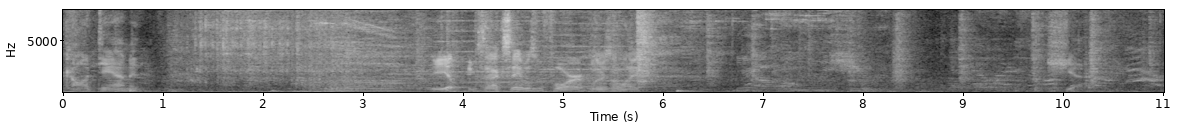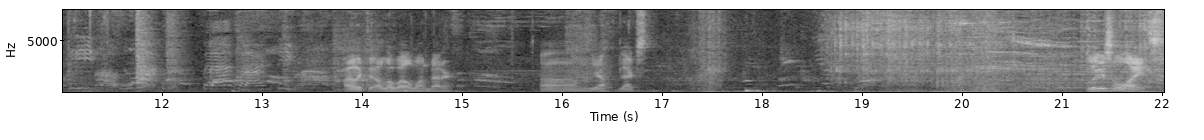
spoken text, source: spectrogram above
God damn it. Yep, exact same as before. Blues and whites. Shit. I like the LOL one better. Um, yeah, next. Blues and lights.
